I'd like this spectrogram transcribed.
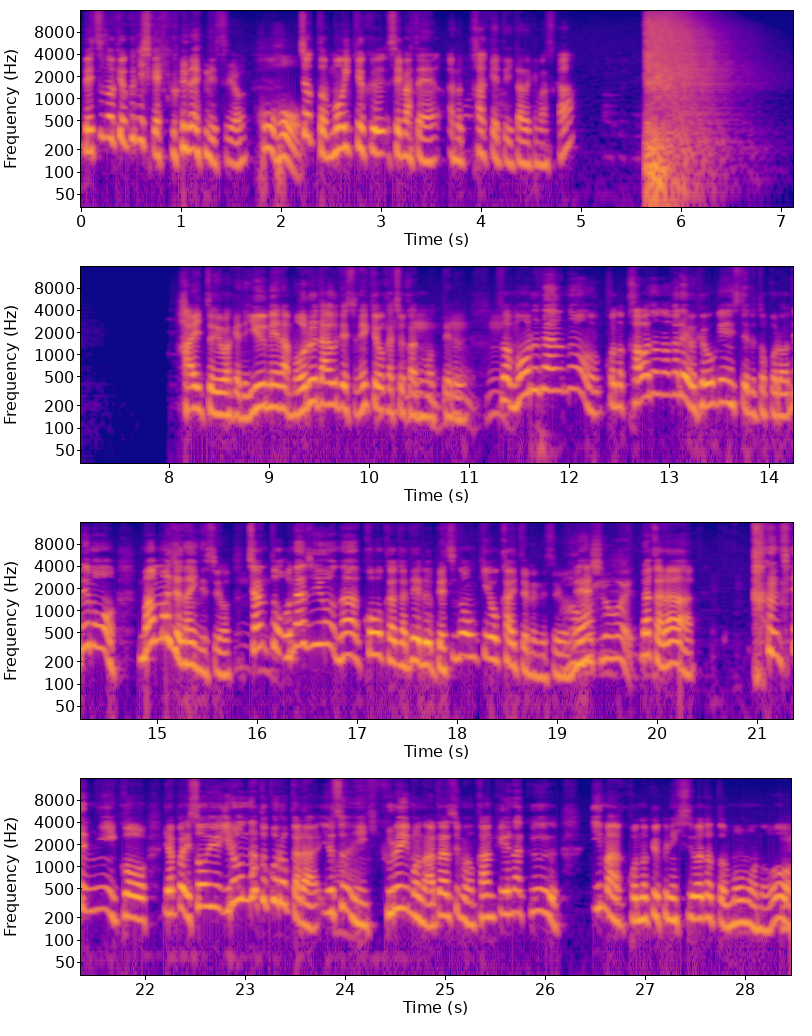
別の曲にしか聞こえないんですよ。ほうほうちょっともう一曲、すいません、あの、かけていただけますか？はい、というわけで、有名なモルダウですね、教科書から持ってる。そう、モルダウのこの川の流れを表現してるところ、でも、まんまじゃないんですよ。ちゃんと同じような効果が出る別の音形を書いてるんですよね。面白い。だから、完全にこう、やっぱりそういういろんなところから、要するに古いもの、新しいもの関係なく、今この曲に必要だと思うものを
